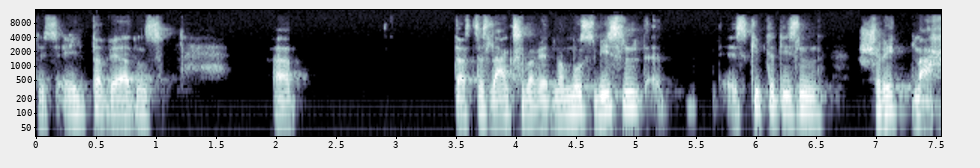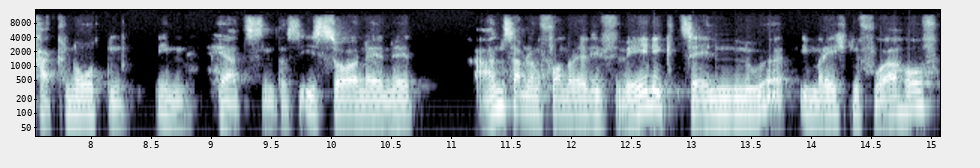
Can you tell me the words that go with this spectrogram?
des Älterwerdens, dass das langsamer wird. Man muss wissen, es gibt ja diesen Schrittmacherknoten im Herzen. Das ist so eine, eine Ansammlung von relativ wenig Zellen nur im rechten Vorhof,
